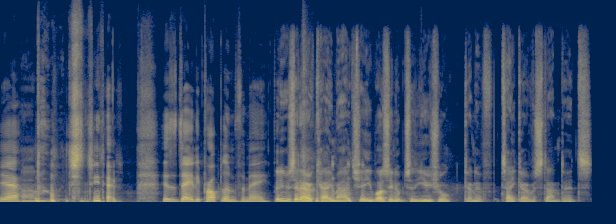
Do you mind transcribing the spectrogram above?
Yeah. Um, Which, you know, is a daily problem for me. But it was an okay match. he wasn't up to the usual kind of takeover standards.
